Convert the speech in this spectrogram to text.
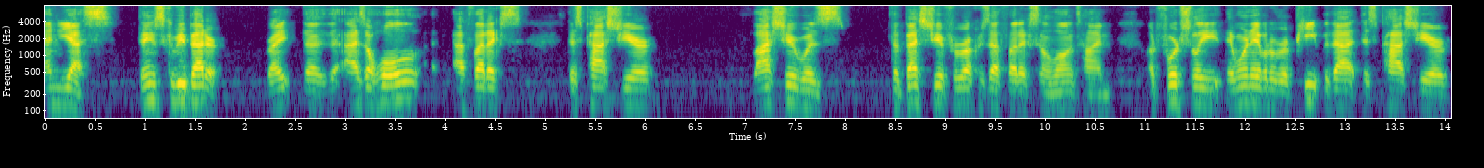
And yes, things could be better right? The, the, as a whole, athletics this past year, last year was the best year for Rutgers athletics in a long time. Unfortunately, they weren't able to repeat with that this past year.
